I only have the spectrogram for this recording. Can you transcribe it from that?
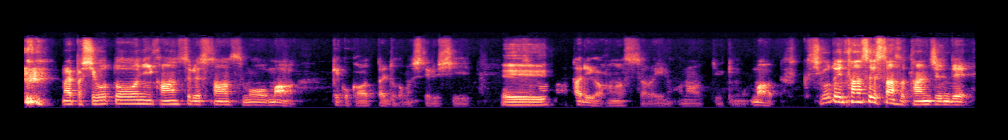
まあやっぱ仕事に関するスタンスも、まあ結構変わったりとかもしてるし、えー、二人が話せたらいいのかなっていう気も。まあ、仕事に関するスタンスは単純で、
